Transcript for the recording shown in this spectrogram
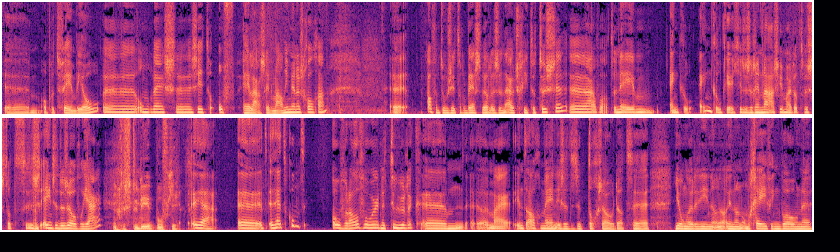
ehm, op het VMBO-onderwijs eh, zitten... of helaas helemaal niet meer naar school gaan. Eh, af en toe zit er best wel eens een uitschieter tussen. eh HAVO Atheneum, enkel, enkel keertje dus een gymnasium... maar dat is, dat is eens in de zoveel jaar. Een gestudeerd boefje? Ja, eh, het, het komt overal voor, natuurlijk. Ehm, eh, maar in het algemeen is het natuurlijk toch zo... dat eh, jongeren die in, een- in een omgeving wonen...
